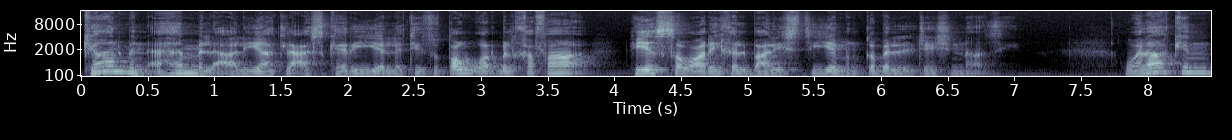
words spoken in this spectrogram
كان من أهم الآليات العسكرية التي تطور بالخفاء هي الصواريخ الباليستية من قبل الجيش النازي. ولكن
